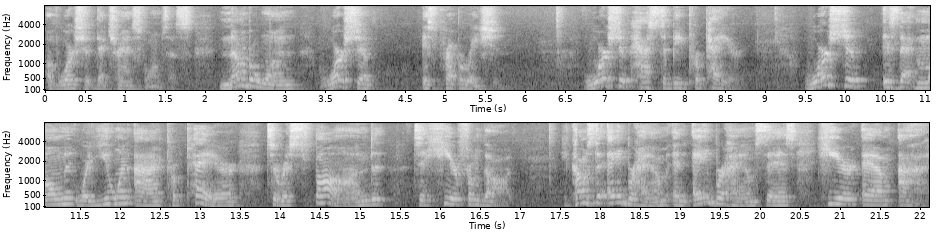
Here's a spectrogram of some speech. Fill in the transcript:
of worship that transforms us. Number one, worship is preparation. Worship has to be prepared. Worship is that moment where you and I prepare to respond to hear from God. He comes to Abraham, and Abraham says, Here am I.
